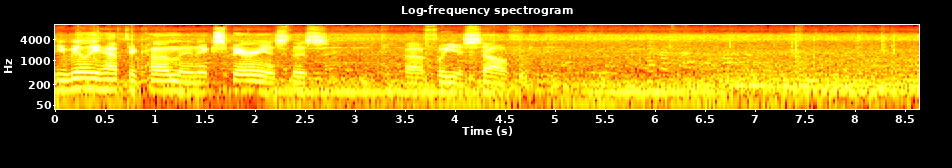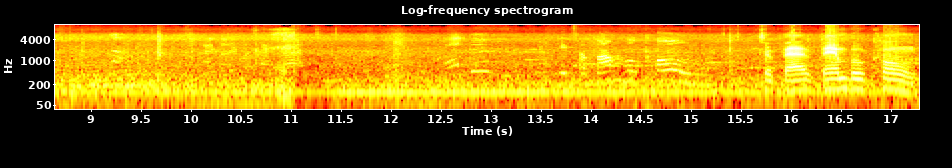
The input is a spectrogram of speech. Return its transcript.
You really have to come and experience this uh, for yourself. I thought it was like that. It's a bamboo cone. It's a ba- bamboo cone.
